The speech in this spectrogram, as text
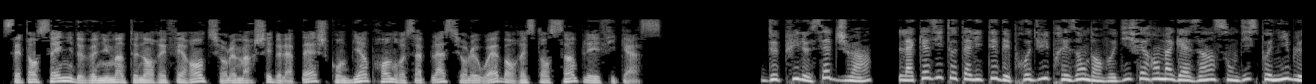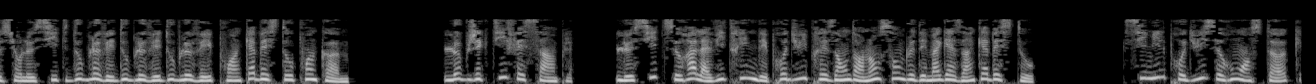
Cette enseigne devenue maintenant référente sur le marché de la pêche compte bien prendre sa place sur le web en restant simple et efficace. Depuis le 7 juin, la quasi-totalité des produits présents dans vos différents magasins sont disponibles sur le site www.cabesto.com. L'objectif est simple. Le site sera la vitrine des produits présents dans l'ensemble des magasins Cabesto. 6000 produits seront en stock,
